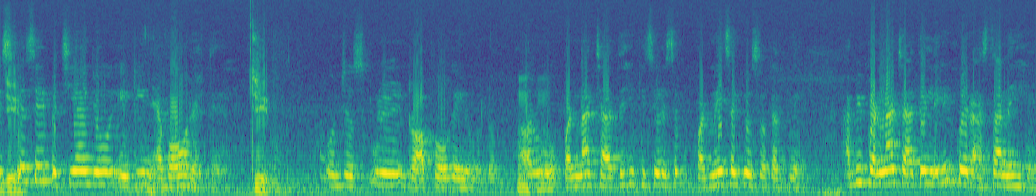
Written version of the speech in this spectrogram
इसमें से बच्चियाँ जो 18 अबव रहते हैं। जी। वो जो स्कूल ड्रॉप हो गई वो लोग। और वो पढ़ना चाहते हैं किसी वजह से पढ़ नहीं सके उस वक्त में। अभी पढ़ना चाहते हैं लेकिन कोई रास्ता नहीं है।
